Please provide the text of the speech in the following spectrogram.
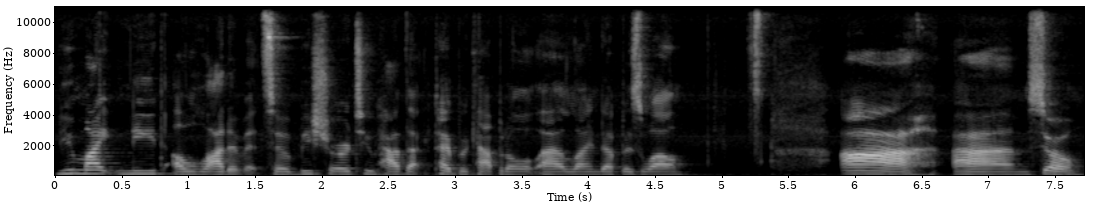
you might need a lot of it. So be sure to have that type of capital uh, lined up as well. Ah, um, so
